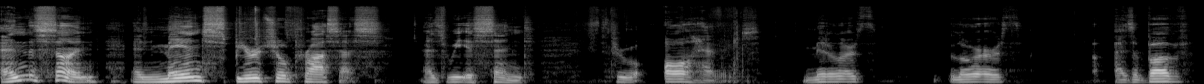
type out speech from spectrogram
and the sun, and man's spiritual process as we ascend through all heavens middle earth, lower earth, as above,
